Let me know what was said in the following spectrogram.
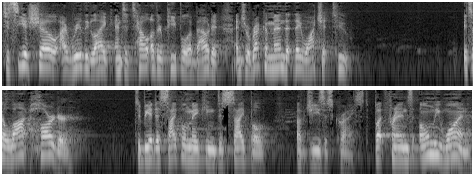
to see a show I really like and to tell other people about it and to recommend that they watch it too. It's a lot harder to be a disciple making disciple of Jesus Christ. But, friends, only one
